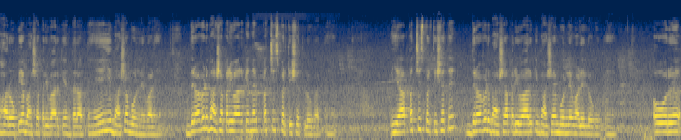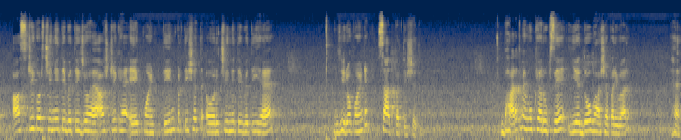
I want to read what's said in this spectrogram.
भारोपीय भाषा परिवार के अंतर आते हैं, ये भाषा बोलने वाले हैं। द्रविड़ भाषा परिवार के अंदर 25 प्रतिशत लोग आते हैं। या 25 प्रतिशत द्रविड़ भाषा परिवार की भाषाएँ बोलने वाले लोग होते हैं। और आस्ट्रिक और चीनी तिब्बती जो है, आस्ट्रिक है एक पॉइंट तीन प्रतिशत और चीनी तिब्बती है ज़ीरो पॉइंट सात प्रतिशत। भारत में मुख्य रूप से ये दो भाषा परिवार हैं।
